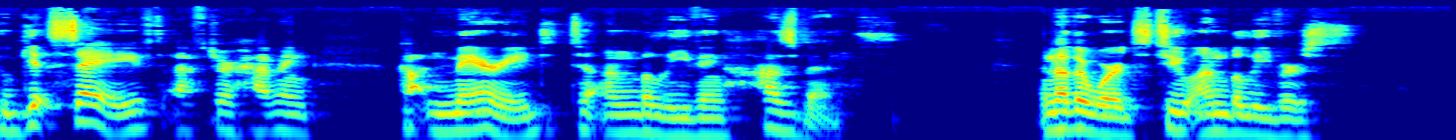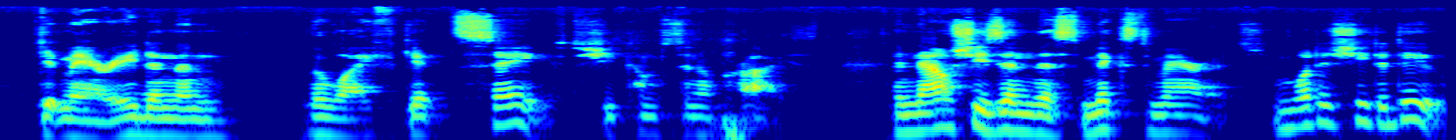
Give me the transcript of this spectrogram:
who get saved after having gotten married to unbelieving husbands. In other words, two unbelievers get married and then the wife gets saved. She comes to know Christ. And now she's in this mixed marriage. And what is she to do?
